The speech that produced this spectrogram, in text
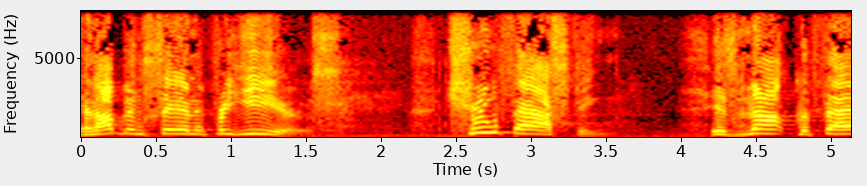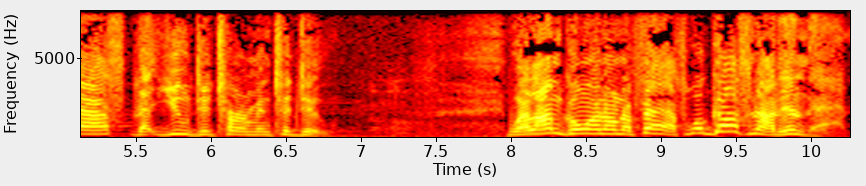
And I've been saying it for years. True fasting is not the fast that you determine to do. Well, I'm going on a fast. Well, God's not in that.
